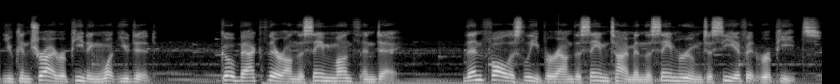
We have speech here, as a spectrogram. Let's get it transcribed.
you can try repeating what you did. Go back there on the same month and day. Then fall asleep around the same time in the same room to see if it repeats.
